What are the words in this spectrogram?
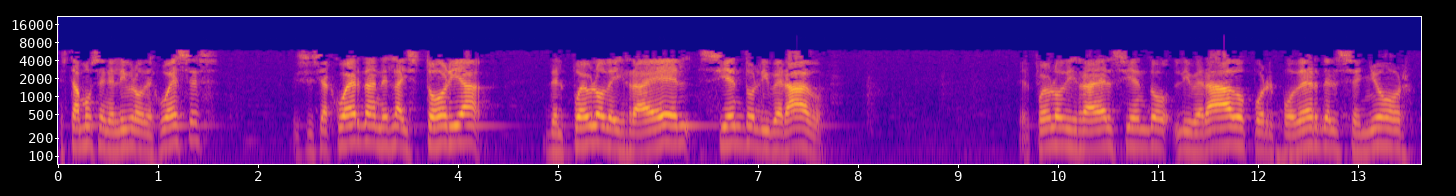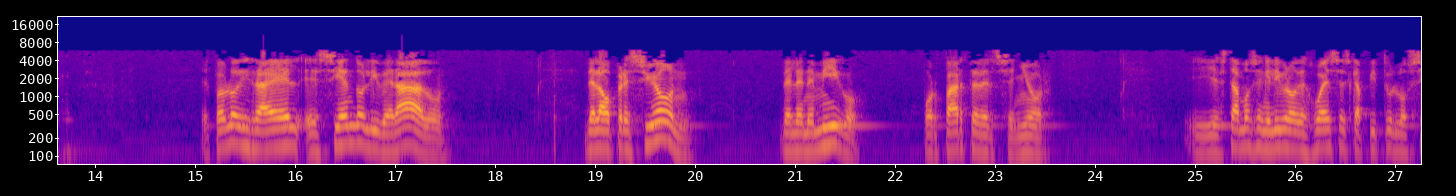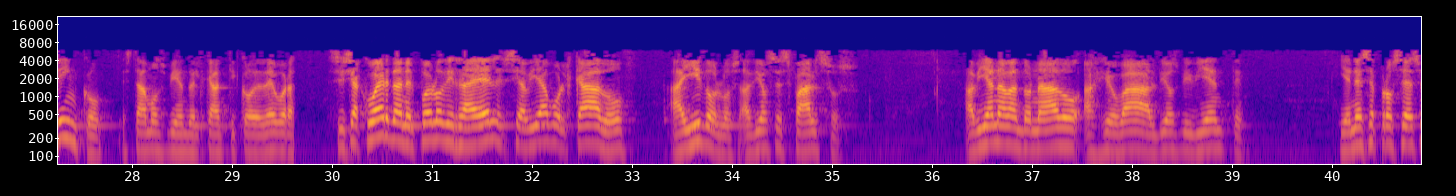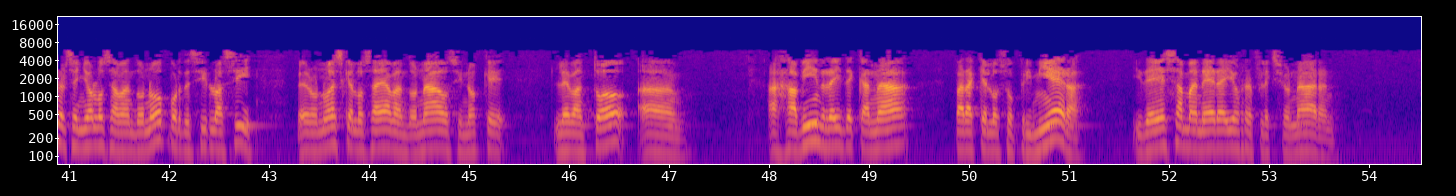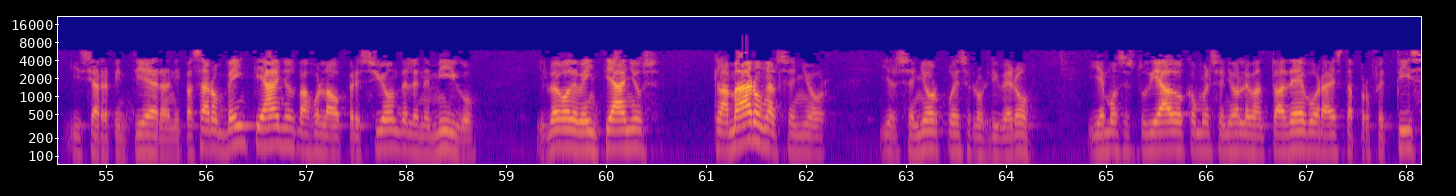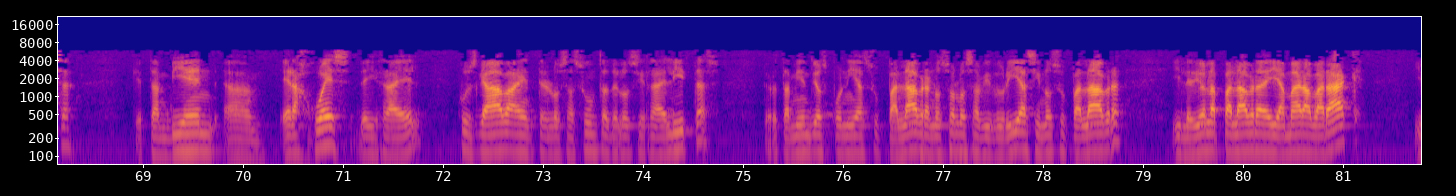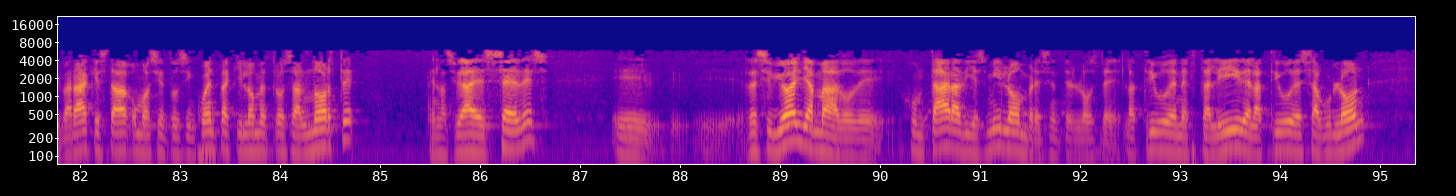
Estamos en el libro de jueces y si se acuerdan es la historia del pueblo de Israel siendo liberado. El pueblo de Israel siendo liberado por el poder del Señor. El pueblo de Israel eh, siendo liberado de la opresión del enemigo por parte del Señor. Y estamos en el libro de jueces capítulo 5, estamos viendo el cántico de Débora. Si se acuerdan, el pueblo de Israel se había volcado a ídolos, a dioses falsos. Habían abandonado a Jehová, al Dios viviente. Y en ese proceso el Señor los abandonó, por decirlo así, pero no es que los haya abandonado, sino que levantó a, a Javín, rey de Caná, para que los oprimiera y de esa manera ellos reflexionaran y se arrepintieran. Y pasaron veinte años bajo la opresión del enemigo y luego de veinte años clamaron al Señor y el Señor pues los liberó. Y hemos estudiado cómo el Señor levantó a Débora, esta profetisa, que también ah, era juez de Israel, juzgaba entre los asuntos de los israelitas, pero también Dios ponía su palabra, no solo sabiduría, sino su palabra, y le dio la palabra de llamar a Barak, y Barak estaba como a 150 kilómetros al norte, en la ciudad de Sedes, recibió el llamado de juntar a diez mil hombres entre los de la tribu de Neftalí, de la tribu de Zabulón,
